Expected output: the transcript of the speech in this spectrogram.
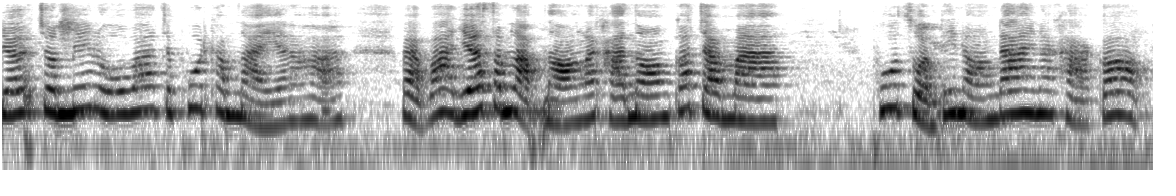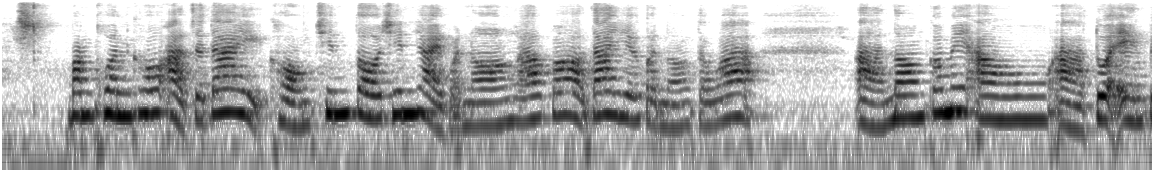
เยอะจนไม่รู้ว่าจะพูดคำไหนนะคะ แบบว่าเยอะสำหรับน้องนะคะ น้องก็จะมาพูดส่วนที่น้องได้นะคะ ก็บางคนเขาอาจจะได้ของชิ้นโตชิ้นใหญ่กว่าน้อง แล้วก็ได้เยอะกว่าน้องแต่ว่าน้องก็ไม่เอาอ่าตัวเองไป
